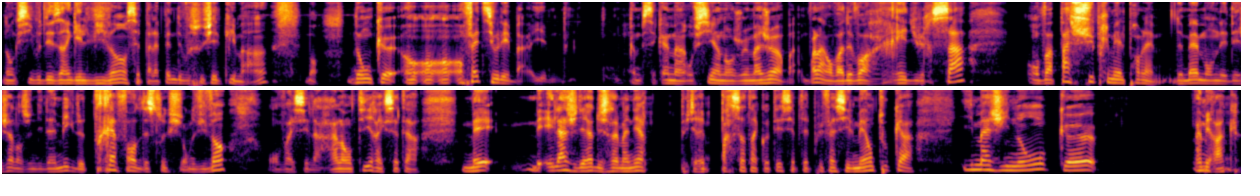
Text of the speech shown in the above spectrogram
Donc, si vous désinguez le vivant, c'est pas la peine de vous soucier du climat. Hein. Bon, donc, euh, en, en- en fait, si vous voulez, bah, comme c'est quand même aussi un enjeu majeur, bah, voilà, on va devoir réduire ça on va pas supprimer le problème. De même, on est déjà dans une dynamique de très forte destruction de vivant. On va essayer de la ralentir, etc. Mais, mais et là, je dirais d'une certaine manière, je dirais par certains côtés, c'est peut-être plus facile. Mais en tout cas, imaginons que un miracle,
